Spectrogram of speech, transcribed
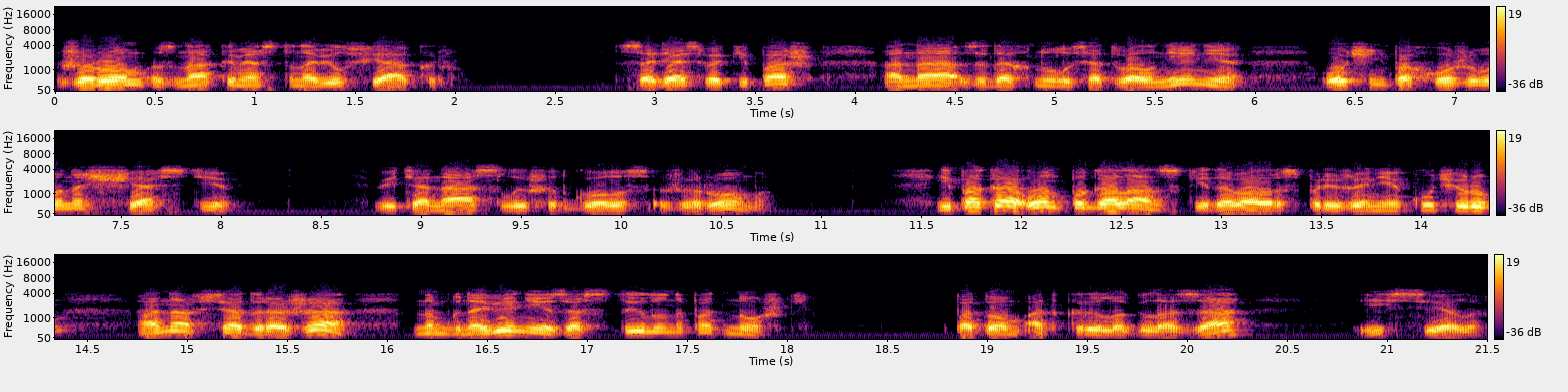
Жером знаками остановил фиакр. Садясь в экипаж, она задохнулась от волнения, очень похожего на счастье, ведь она слышит голос Жерома. И пока он по-голландски давал распоряжение кучеру, она вся дрожа на мгновение застыла на подножке. Потом открыла глаза и села.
